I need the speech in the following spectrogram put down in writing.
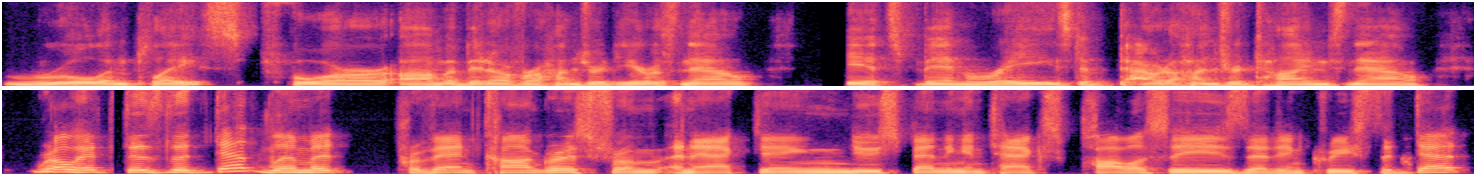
rule in place for um, a bit over 100 years now. It's been raised about 100 times now. Rohit, does the debt limit prevent Congress from enacting new spending and tax policies that increase the debt?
